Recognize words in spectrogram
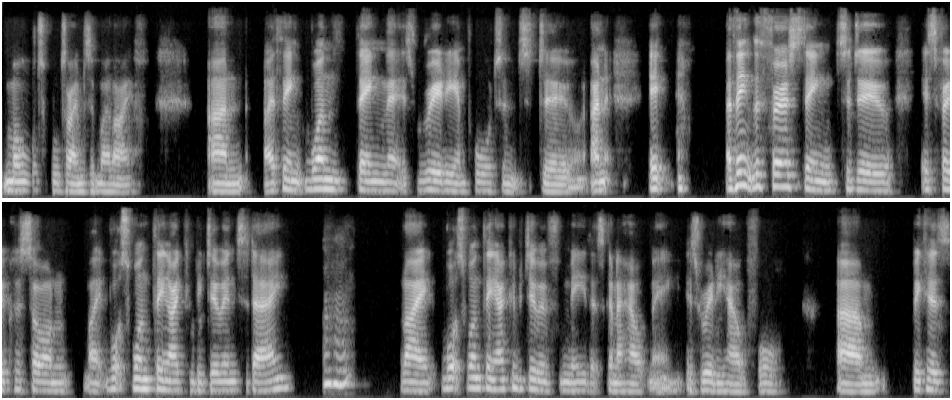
multiple times in my life. And I think one thing that is really important to do, and it, I think the first thing to do is focus on like, what's one thing I can be doing today? Mm-hmm. Like what's one thing i could be doing for me that's going to help me is really helpful. Um because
